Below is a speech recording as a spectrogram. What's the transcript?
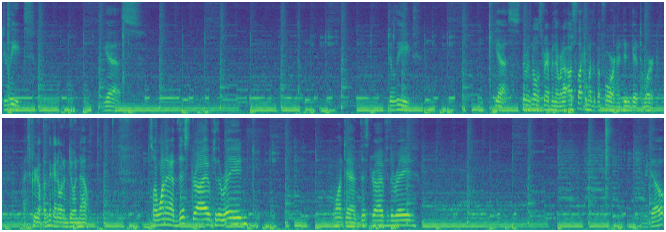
Delete. Yes. Delete. Yes. There was no stripe in there. When I was fucking with it before and I didn't get it to work. I screwed up. I think I know what I'm doing now. So I want to add this drive to the RAID want to add this drive to the RAID. There we go.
